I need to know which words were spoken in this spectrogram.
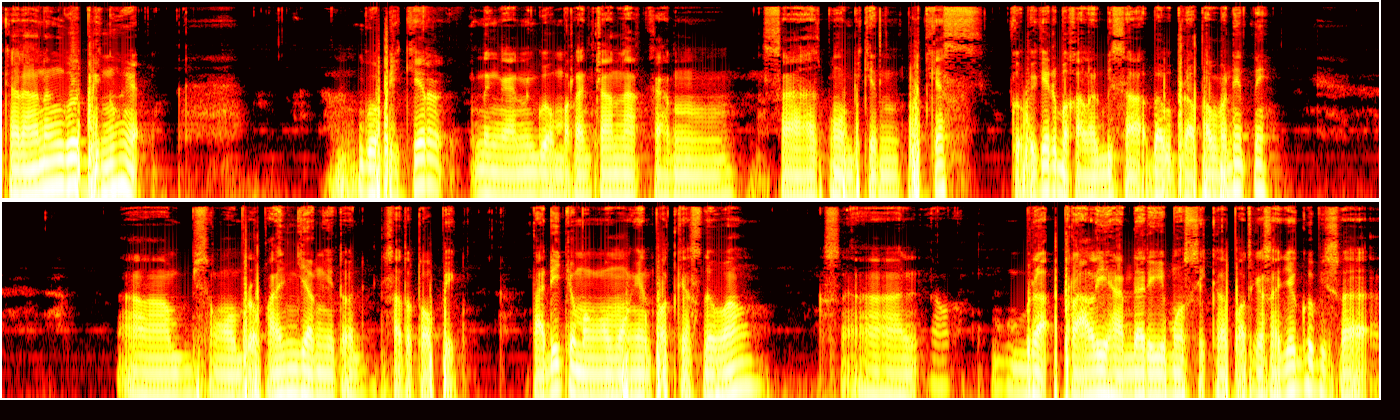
Kadang-kadang gue bingung ya. Gue pikir dengan gue merencanakan saat mau bikin podcast, gue pikir bakalan bisa beberapa menit nih. Uh, bisa ngobrol panjang gitu satu topik. Tadi cuma ngomongin podcast doang, peralihan dari musik ke podcast aja gue bisa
